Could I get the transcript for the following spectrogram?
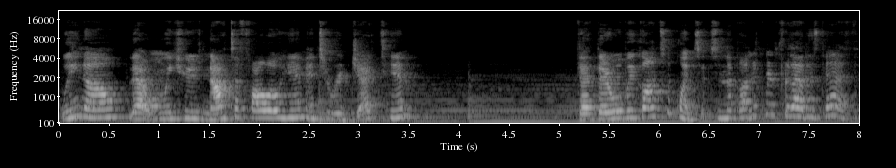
We know that when we choose not to follow Him and to reject Him, that there will be consequences, and the punishment for that is death.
